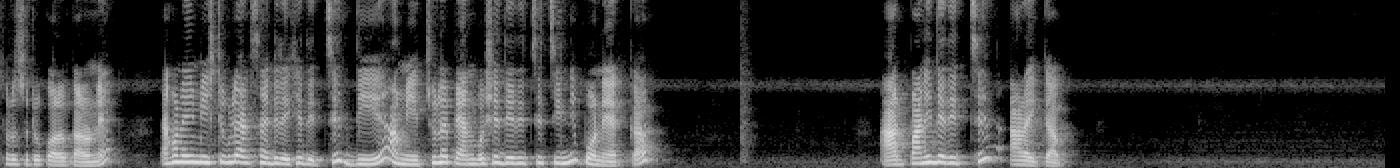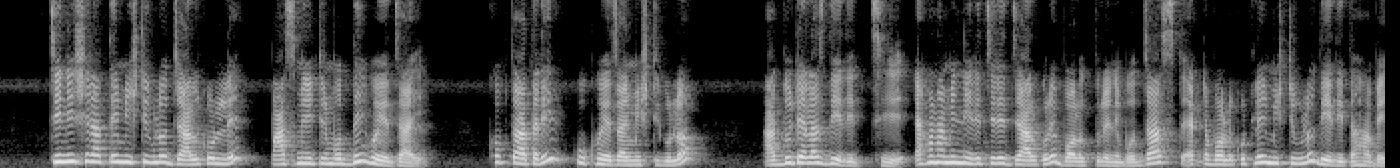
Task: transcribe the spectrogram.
ছোট ছোট করার কারণে। এখন এই মিষ্টিগুলো এক সাইডে রেখে দিচ্ছি। দিয়ে আমি চুলায় প্যান বসিয়ে দিয়ে দিচ্ছি চিনি, পনে এক কাপ। আর পানি দিয়ে দিচ্ছি আড়াই কাপ। চিনি সেরাতে মিষ্টিগুলো জাল করলে পাঁচ মিনিটের মধ্যেই হয়ে যায়। খুব তাড়াতাড়ি কুক হয়ে যায় মিষ্টিগুলো। আর দুটো এলাচ দিয়ে দিচ্ছি। এখন আমি নেড়ে চেড়ে জাল করে বলক তুলে নেব। জাস্ট একটা বলক উঠলেই মিষ্টিগুলো দিয়ে দিতে হবে।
